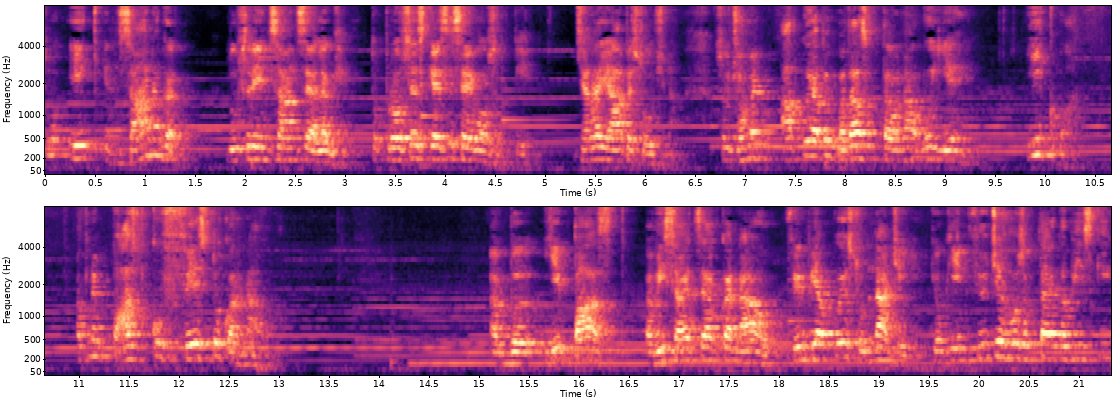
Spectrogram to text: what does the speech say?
तो एक इंसान अगर दूसरे इंसान से अलग है। तो प्रोसेस कैसे सेम हो सकती है? जरा यहाँ पे सोचना। सो जो मैं आपको यहाँ पे बता सकता हूँ ना, वो ये है। एक बार अपने पास्ट को फेस तो करना होगा। अब ये पास्ट अभी शायद से आपका ना हो, फिर भी आपको ये सुनना चाहिए, क्योंकि इन फ्यूचर हो सकता है कभी इसकी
